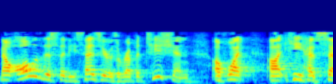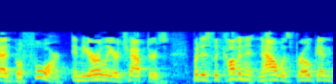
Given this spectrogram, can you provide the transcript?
Now, all of this that he says here is a repetition of what uh, he has said before in the earlier chapters. But as the covenant now was broken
